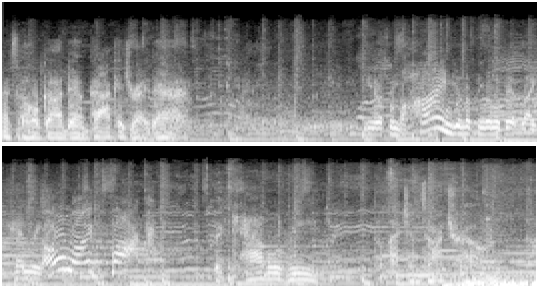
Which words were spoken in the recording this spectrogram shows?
That's the whole goddamn package right there. You know, from behind, you look a little bit like Henry. Oh my fuck! The cavalry. The legends are true.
